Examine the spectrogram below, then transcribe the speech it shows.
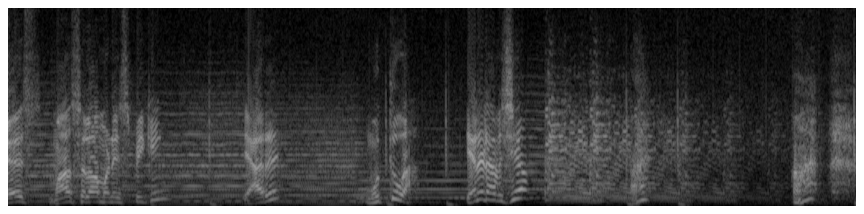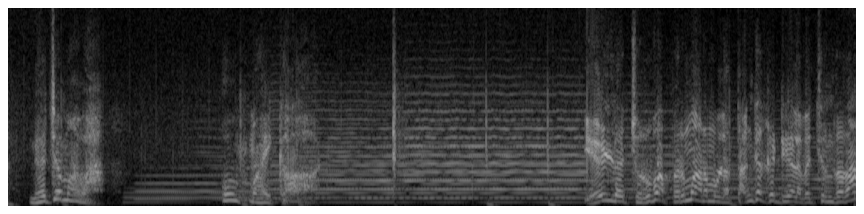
எஸ் மாசுலாமணி ஸ்பீக்கிங் யாரு முத்துவா என்னடா விஷயம் ஆ? ஆ? நிஜமாவா ஓ மை காட் ஏழு லட்சம் ரூபாய் பெருமானம் உள்ள தங்க கட்டிகளை வச்சிருந்ததா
